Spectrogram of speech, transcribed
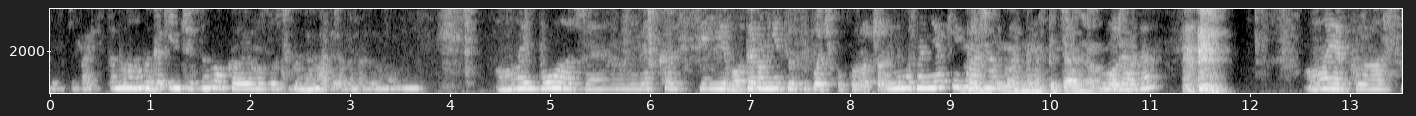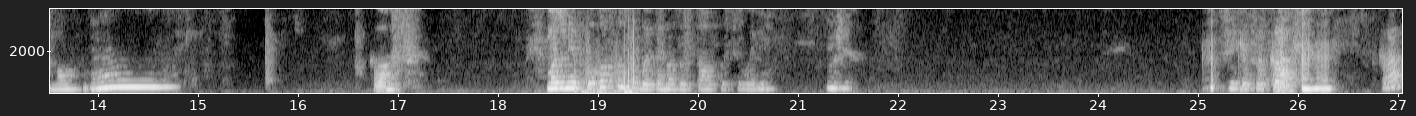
застібається. Там мав бути інший замок, але його в Луцьку немає, треба на замовлення. Ой, Боже, як красиво. Треба мені цю цепочку коротшу. Не можна ніякий Можна. Можна, можна ми спеціально. Можна, так? Ой, як класно. М. Клас. Може мені таку фотку зробити на заставку сьогодні? Може. Клас. Клас?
